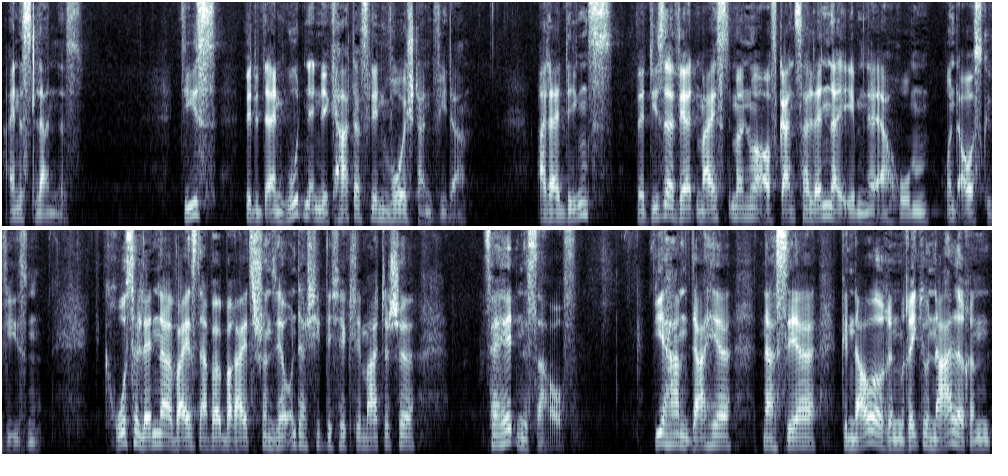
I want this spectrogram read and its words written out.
eines Landes. Dies bildet einen guten Indikator für den Wohlstand wider. Allerdings wird dieser Wert meist immer nur auf ganzer Länderebene erhoben und ausgewiesen. Große Länder weisen aber bereits schon sehr unterschiedliche klimatische Verhältnisse auf. Wir haben daher nach sehr genaueren, regionaleren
